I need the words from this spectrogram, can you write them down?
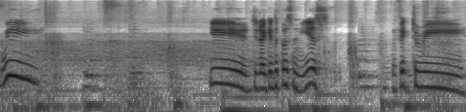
Whee! Yeah, did I get the person? Yes. The victory.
